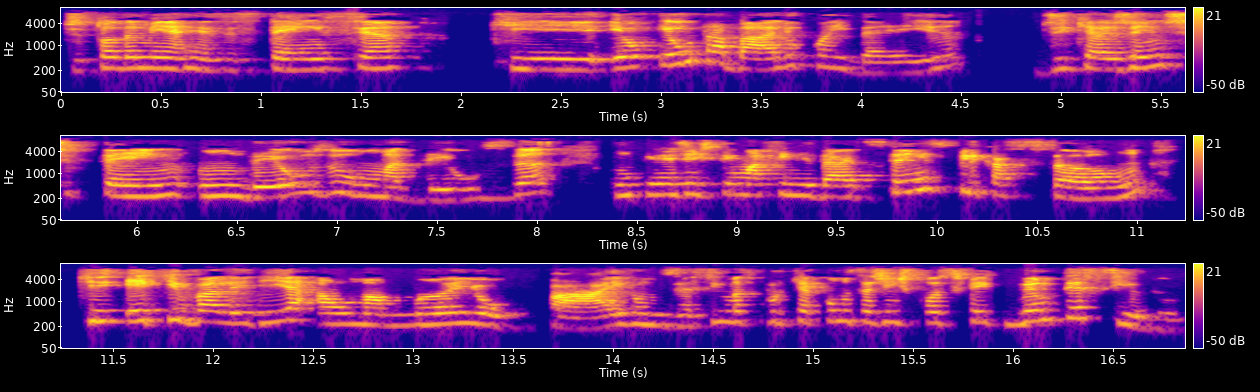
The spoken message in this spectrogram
de toda a minha resistência, que eu, eu trabalho com a ideia de que a gente tem um deus ou uma deusa com quem a gente tem uma afinidade sem explicação, que equivaleria a uma mãe ou pai, vamos dizer assim, mas porque é como se a gente fosse feito do mesmo tecido.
